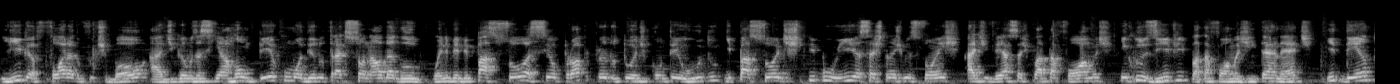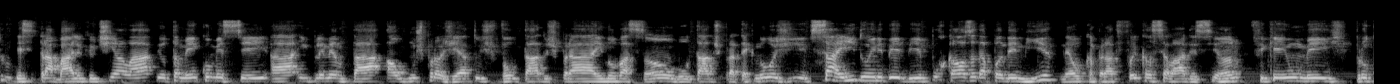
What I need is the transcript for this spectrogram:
liga fora do futebol a, digamos assim, a romper com o modelo tradicional da Globo. O NBB passou a ser o próprio produtor de conteúdo e passou a distribuir essas transmissões a diversas plataformas, inclusive plataformas de internet. E dentro desse trabalho que eu tinha lá, eu também comecei a implementar alguns projetos voltados para inovação, voltados para tecnologia. Saí do NBB por causa da pandemia, né? O campeonato foi cancelado esse ano. Fiquei um mês procurando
